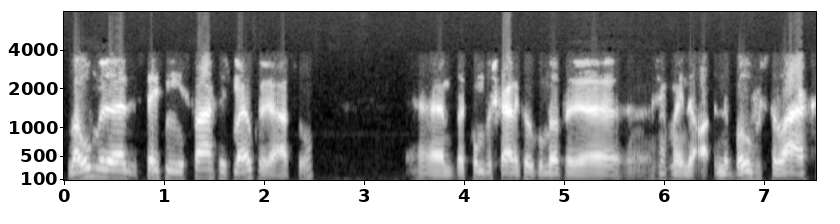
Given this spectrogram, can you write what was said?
waarom we er steeds niet in slagen is mij ook een raadsel. Uh, dat komt waarschijnlijk ook omdat er uh, zeg maar in, de, in de bovenste laag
